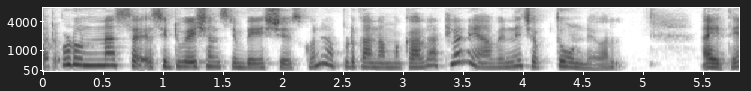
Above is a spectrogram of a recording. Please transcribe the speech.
అప్పుడున్న సిచ్యువేషన్స్ని బేస్ చేసుకుని అప్పుడు ఆ నమ్మకాలు అట్లనే అవన్నీ చెప్తూ ఉండేవాళ్ళు అయితే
